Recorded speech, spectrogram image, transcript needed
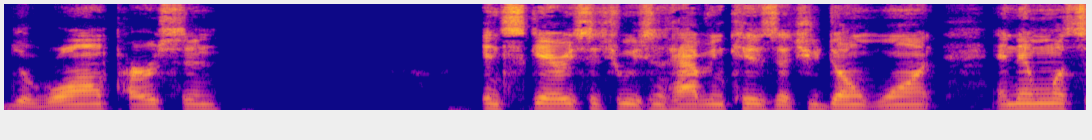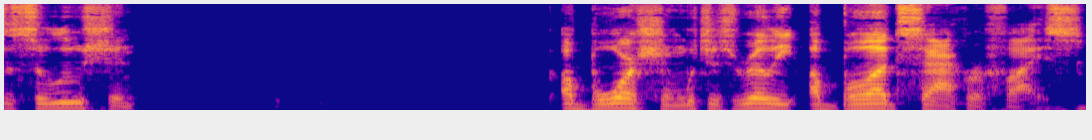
the wrong person, in scary situations, having kids that you don't want. And then what's the solution? Abortion, which is really a blood sacrifice.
